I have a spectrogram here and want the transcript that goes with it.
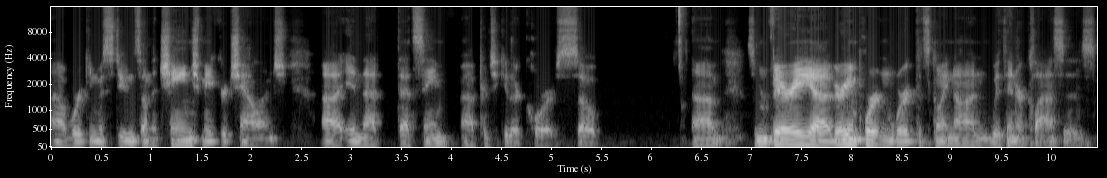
uh, working with students on the Change Maker Challenge uh, in that that same uh, particular course. So um, some very very important work that's going on within our classes.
